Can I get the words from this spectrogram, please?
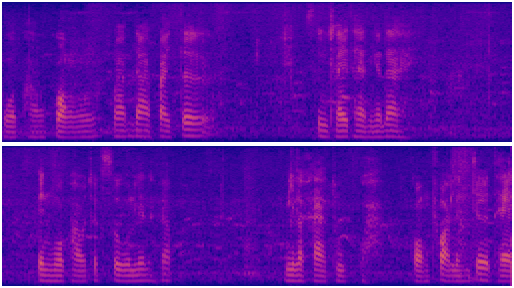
หัวเผาของ Mazda Fighter ซึ่งใช้แทนก็ได้ เป็นหัวเผาจากศูนเลยนะครับ มีราคาถูกกว่าของ Ford Ranger แท้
